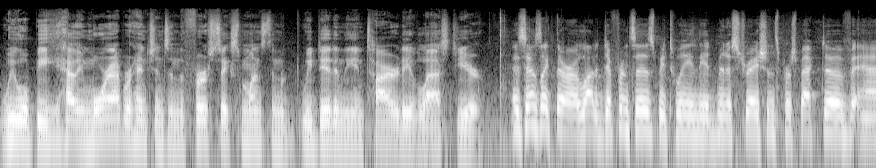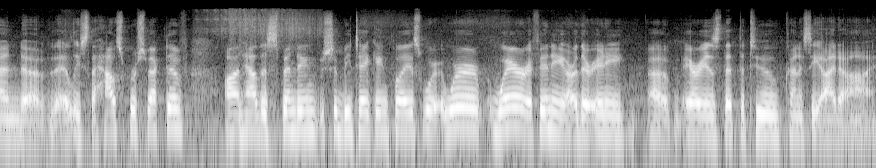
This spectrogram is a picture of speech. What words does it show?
we will be having more apprehensions in the first six months than we did in the entirety of last year. It sounds like there are a lot of differences between the administration's perspective and uh, at least the House perspective on how this spending should be taking place. Where, where, where if any, are there any uh, areas that the two kind of see eye to eye?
